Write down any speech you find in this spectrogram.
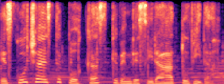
Escucha este podcast que bendecirá tu vida.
